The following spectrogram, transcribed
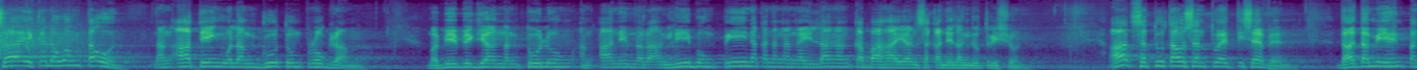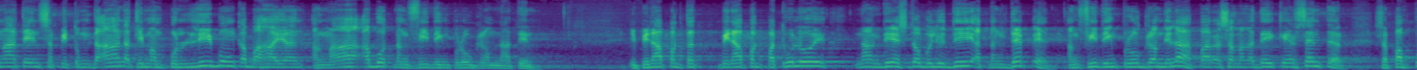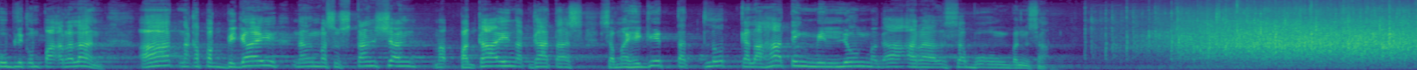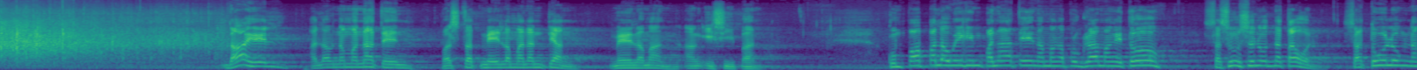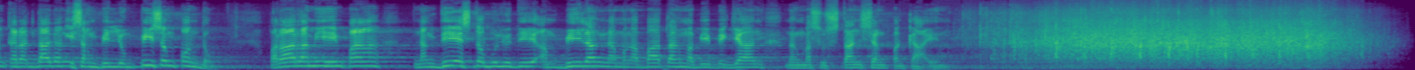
Sa ikalawang taon ng ating walang gutom program, mabibigyan ng tulong ang anim na raang libong pinakanangangailangang kabahayan sa kanilang nutrisyon. At sa 2027, dadamihin pa natin sa 750,000 kabahayan ang maaabot ng feeding program natin. Ipinapagta- pinapagpatuloy ng DSWD at ng DepEd ang feeding program nila para sa mga daycare center sa pampublikong paaralan at nakapagbigay ng masustansyang ma- pagkain at gatas sa mahigit tatlot kalahating milyong mag-aaral sa buong bansa. Dahil alam naman natin, basta't may laman ang tiyan, may laman ang isipan. Kung papalawigin pa natin ang mga programang ito sa susunod na taon, sa tulong ng karagdagang isang bilyong pisong pondo, pararamihin pa ng DSWD ang bilang ng mga batang mabibigyan ng masustansyang pagkain.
